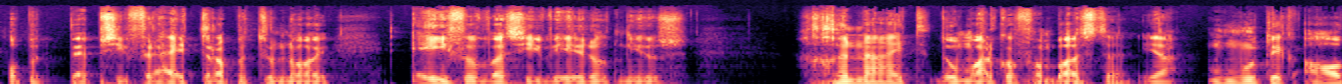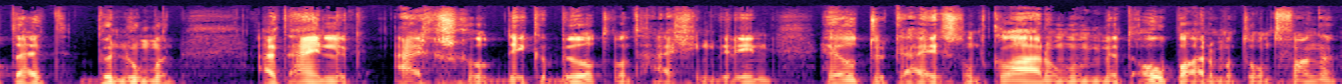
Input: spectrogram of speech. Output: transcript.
op het Pepsi-vrije trappentoernooi? Even was hij wereldnieuws. Genaaid door Marco van Basten. Ja, moet ik altijd benoemen. Uiteindelijk eigen schuld dikke bult, want hij ging erin. Heel Turkije stond klaar om hem met open armen te ontvangen.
